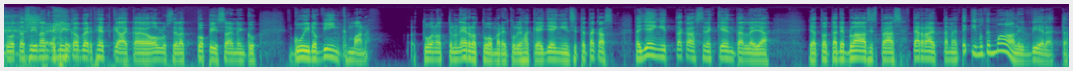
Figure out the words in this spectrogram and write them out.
tuota, siinä on kumminkin kaverit hetken aikaa jo ollut siellä kopissa ennen kuin Guido Winkman, tuon ottelun erotuomari, tuli hakemaan jengin sitten takas, tai jengit takas sinne kentälle ja, ja tota De Blasis pääsi täräyttämään. Teki muuten maalin vielä, että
